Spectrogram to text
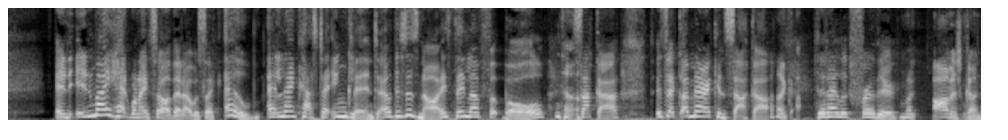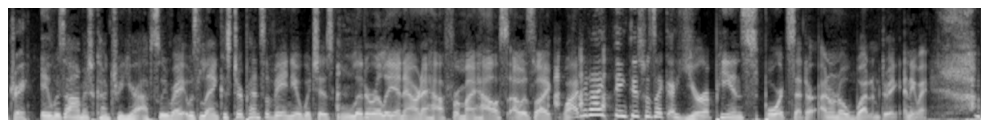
And in my head, when I saw that, I was like, oh, at Lancaster, England. Oh, this is nice. They love football, soccer. It's like American soccer. Oh like- then I looked further. I'm like Amish country. It was Amish country. You're absolutely right. It was Lancaster, Pennsylvania, which is literally an hour and a half from my house. I was like, why did I think this was like a European sports center? I don't know what I'm doing. Anyway,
